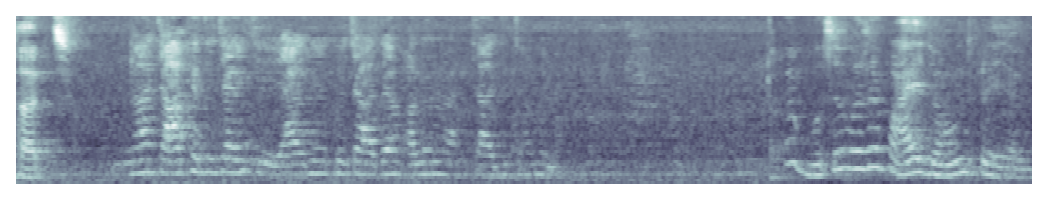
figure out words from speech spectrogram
খাচ্ছ। না চা খেতে চাইছে। আগে ওকে চা দেওয়া ভালো না চা দিতে হবে না। বসে বসে পায়ে জং ধরে যাবে।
